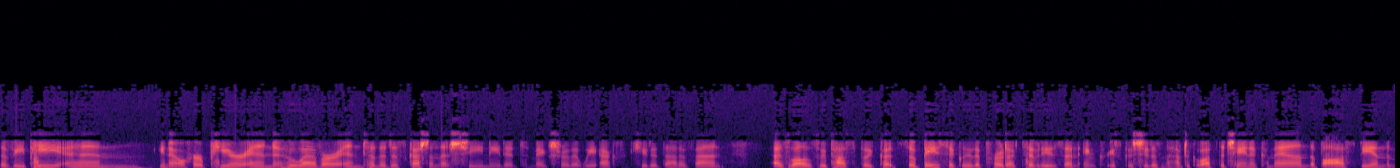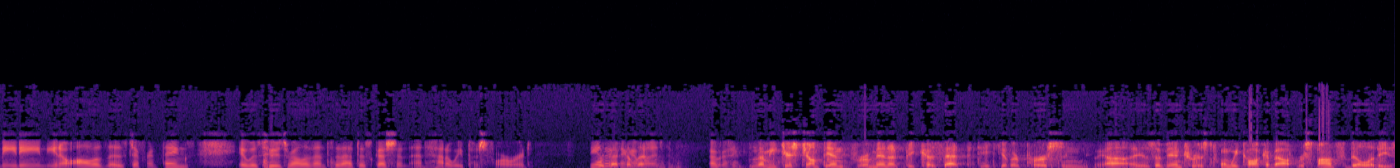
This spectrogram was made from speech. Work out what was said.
the VP in, you know, her peer in, whoever into the discussion that she needed to make sure that we executed that event as well as we possibly could. So basically the productivity is then increased because she doesn't have to go up the chain of command, the boss be in the meeting, you know, all of those different things. It was who's relevant to that discussion and how do we push forward. The Rebecca, other thing I wanted to Oh. Let me just jump in for a minute because that particular person uh, is of interest when we talk about responsibilities.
